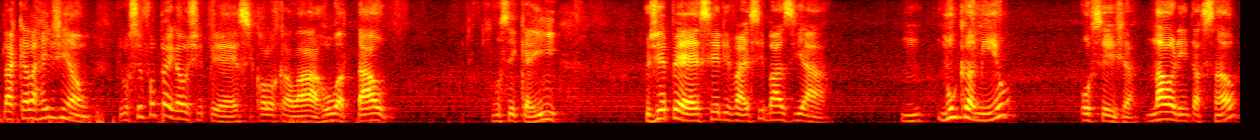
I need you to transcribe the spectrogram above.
daquela região. Se você for pegar o GPS e colocar lá a rua tal que você quer ir, o GPS ele vai se basear no caminho, ou seja, na orientação,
